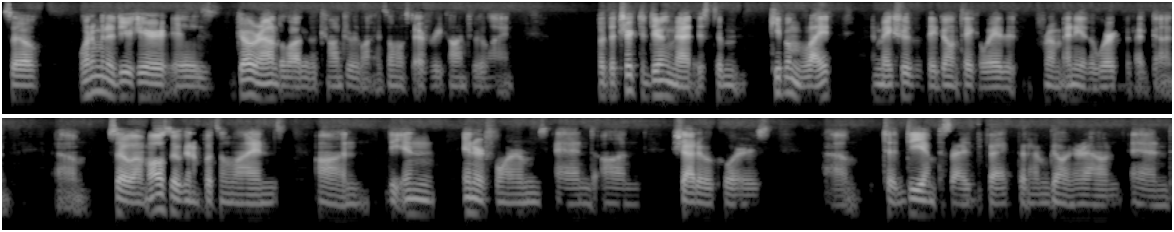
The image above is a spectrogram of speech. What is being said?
So what I'm going to do here is go around a lot of the contour lines, almost every contour line. But the trick to doing that is to keep them light and make sure that they don't take away that, from any of the work that I've done. Um, so I'm also going to put some lines on the in, inner forms and on shadow cores um, to de-emphasize the fact that I'm going around and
